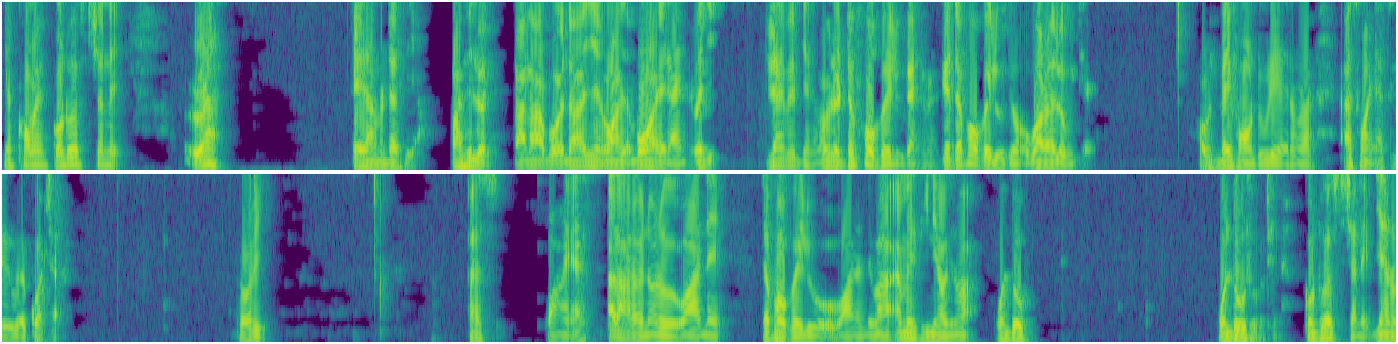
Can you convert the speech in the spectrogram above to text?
ပြန် comment control channel run အဲ့ဒါမတက်စီအောင်ဘာဖြစ်လို့လဲဒါဒါအပေါ်ဒါရင်ဟိုအပေါ်ကအဲ့တိုင်းဒီမှာကြည့်ဒီတိုင်းပဲပြန်တယ်ဘာဖြစ်လို့ default value တိုင်းထွက်တာကဲ default value ကျွန်တော် override လုပ်ပြီးထည့်ဟုတ်ပြီ make phone 2တွေကျွန်တော်က sys လေးကိုပဲကွက်ထား sorry sys အဲ့ဒါတော့ကျွန်တော်တို့ဟိုဟာနဲ့ default value ကိုဟိုဟာဒီမှာ mac နဲ့ကျွန်တော်က window window ဆိုပြီးထည့် control channel ပြန်ရ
